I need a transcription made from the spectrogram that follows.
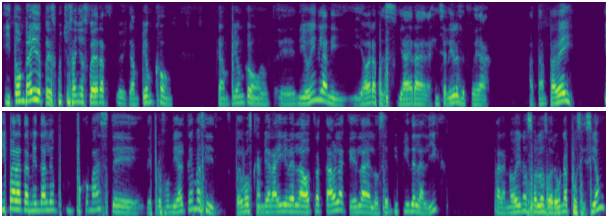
Y Tom Brady, pues muchos años fue eh, campeón con campeón con eh, New England y, ahora pues ya era de la agencia libre, se fue a, Tampa Bay. Y para también darle un poco más de, de, profundidad al tema, si podemos cambiar ahí y ver la otra tabla, que es la de los MVP de la liga, para no irnos solo sobre una posición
